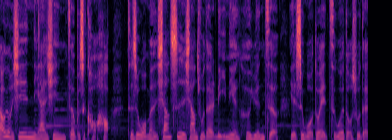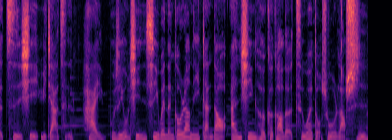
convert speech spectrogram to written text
找永新，你安心，这不是口号，这是我们相识相处的理念和原则，也是我对紫微斗数的自信与价值。嗨，我是永新，是一位能够让你感到安心和可靠的紫微斗数老师。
